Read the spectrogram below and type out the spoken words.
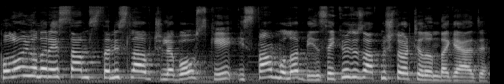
Polonyalı ressam Stanislav Chilabowski İstanbul'a 1864 yılında geldi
